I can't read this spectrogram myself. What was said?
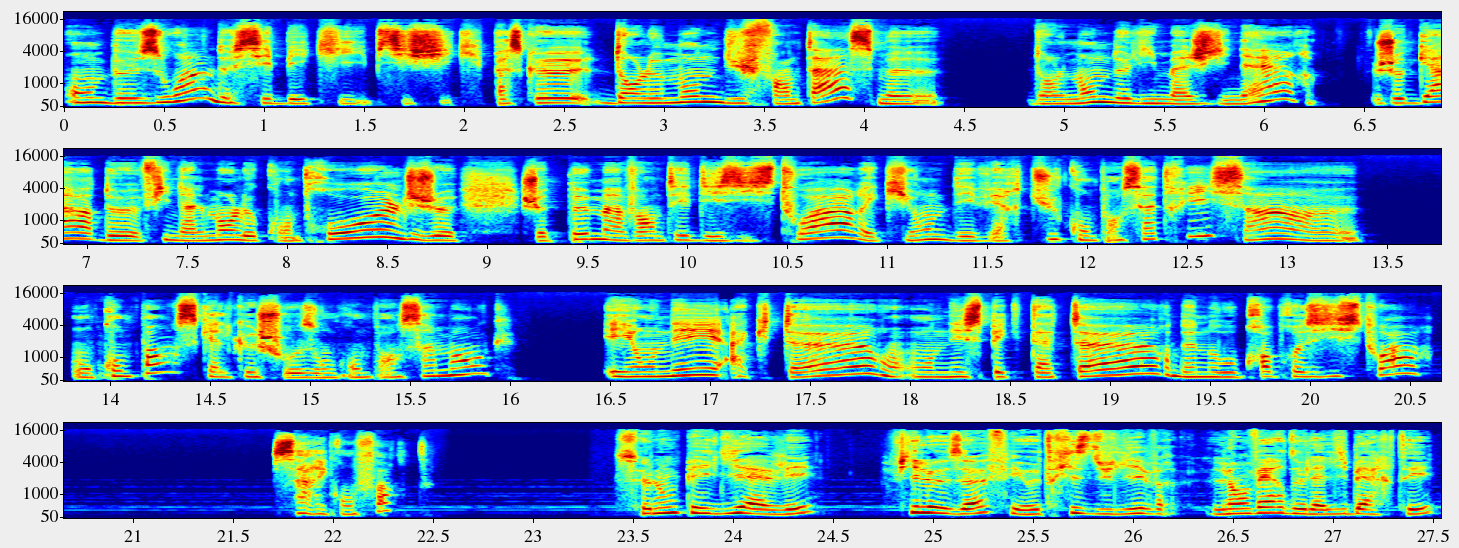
ont besoin de ces béquilles psychiques. Parce que dans le monde du fantasme, dans le monde de l'imaginaire, je garde finalement le contrôle, je, peux m'inventer des histoires et qui ont des vertus compensatrices. Hein. On compense quelque chose, on compense un manque. Et on est acteur, on est spectateur de nos propres histoires. Ça réconforte. Selon Peggy Ave, philosophe et autrice du livre L'envers de la liberté,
